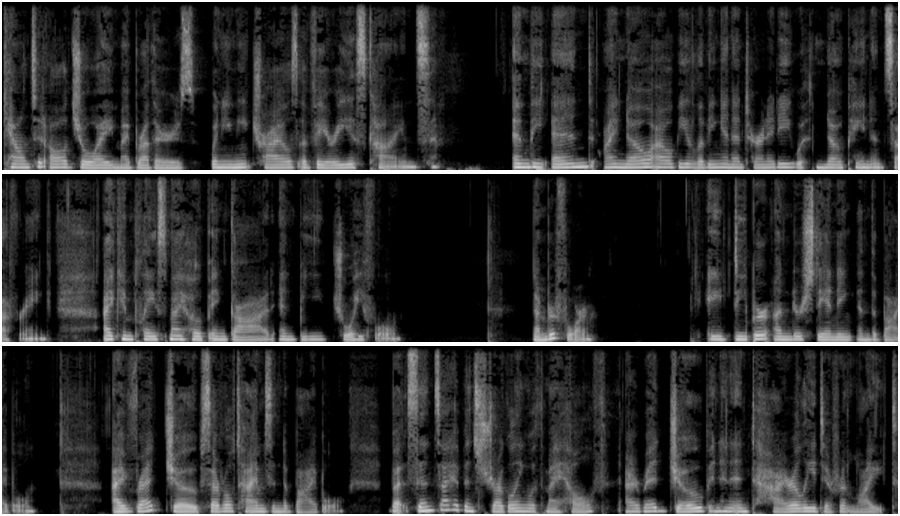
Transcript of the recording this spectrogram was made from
Count it all joy, my brothers, when you meet trials of various kinds. In the end, I know I will be living in eternity with no pain and suffering. I can place my hope in God and be joyful. Number four, a deeper understanding in the Bible. I've read Job several times in the Bible, but since I have been struggling with my health, I read Job in an entirely different light.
